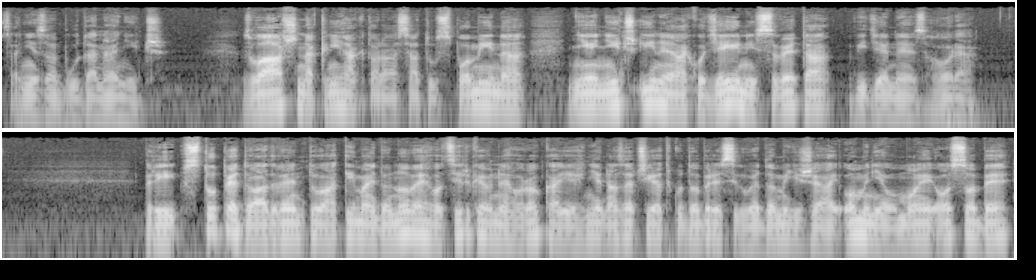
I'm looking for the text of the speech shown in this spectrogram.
sa nezabúda na nič. Zvláštna kniha, ktorá sa tu spomína, nie nič iné ako dejiny sveta videné z hora. Pri vstupe do adventu a tým aj do nového cirkevného roka je hneď na začiatku dobre si uvedomiť, že aj o mne, o mojej osobe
